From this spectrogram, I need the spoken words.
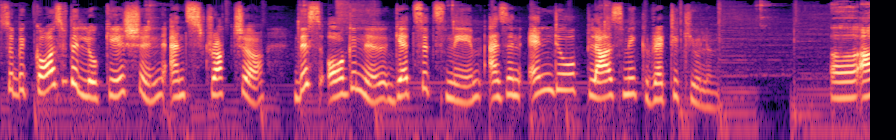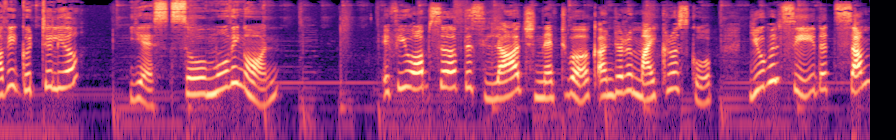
So, because of the location and structure, this organelle gets its name as an endoplasmic reticulum. Uh, are we good till here? Yes, so moving on. If you observe this large network under a microscope, you will see that some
